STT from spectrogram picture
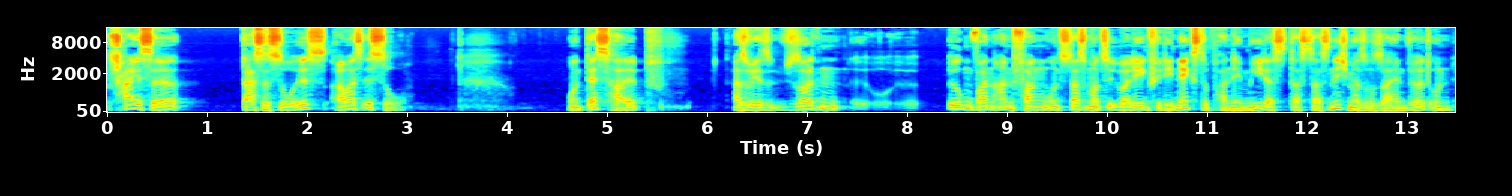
scheiße, dass es so ist, aber es ist so. Und deshalb, also wir sollten irgendwann anfangen, uns das mal zu überlegen für die nächste Pandemie, dass, dass das nicht mehr so sein wird. Und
